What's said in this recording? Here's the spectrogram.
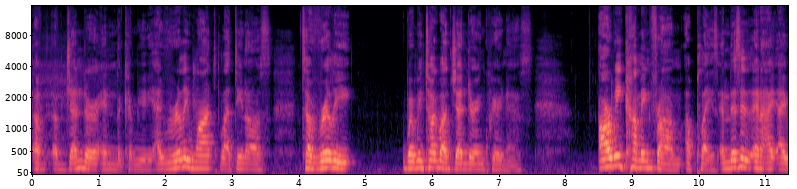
of, of gender in the community. I really want Latinos to really, when we talk about gender and queerness, are we coming from a place and this is and I, I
